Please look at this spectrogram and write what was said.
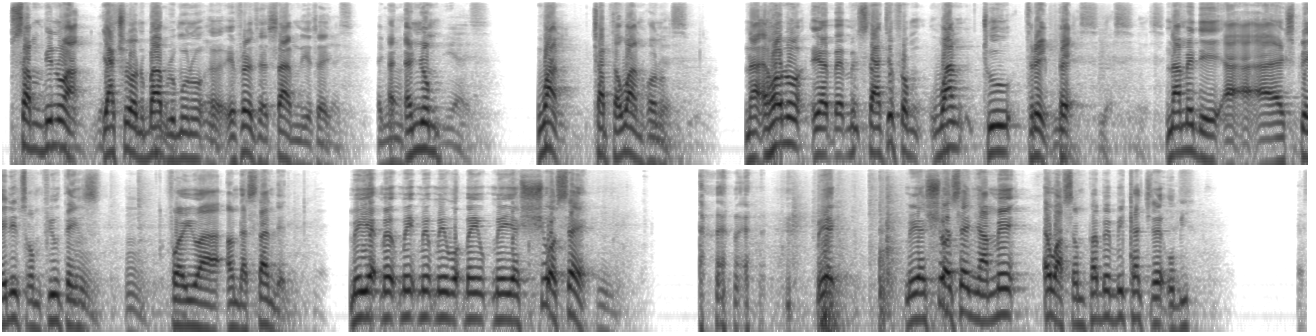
Psalm bi no a yɛatwerɛ no Bible mu no ɛ, yɛfrɛ no sɛ Psalm Yes. Ɛnwom Yes. One chapter one hɔ no. Yes. Na ɛhɔ no yɛ bɛ- me started from one two three pɛ. Yes. Yes. Yes. na me de uh, uh, some few things for your understanding. May you- may may may may may may sure say. may you- may you sure say nyame ɛwɔ asɛmpa bi bi ka kyerɛ obi.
